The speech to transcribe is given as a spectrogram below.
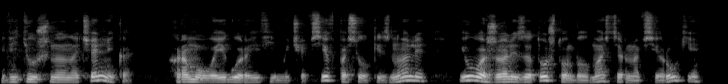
Витюшина начальника, хромого Егора Ефимовича, все в поселке знали и уважали за то, что он был мастер на все руки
